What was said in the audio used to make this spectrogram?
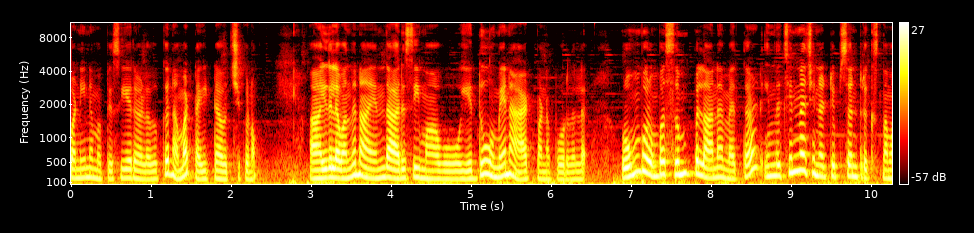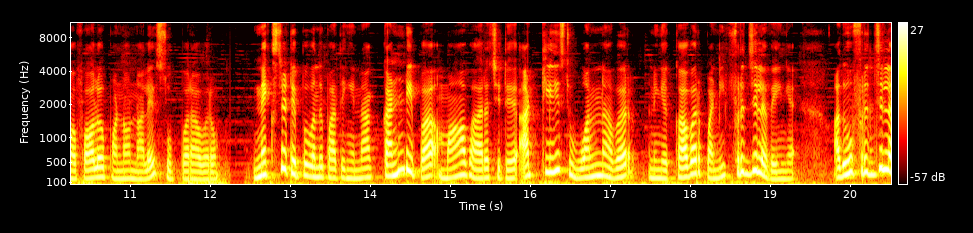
பண்ணி நம்ம பிசையிற அளவுக்கு நம்ம டைட்டாக வச்சுக்கணும். இதில் வந்து நான் எந்த அரிசி மாவோ எதுவுமே நான் ஆட் பண்ண போகிறதில்ல ரொம்ப ரொம்ப சிம்பிளான மெத்தட் இந்த சின்ன சின்ன டிப்ஸ் அண்ட் ட்ரிக்ஸ் நம்ம ஃபாலோ பண்ணோம்னாலே சூப்பராக வரும். நெக்ஸ்ட் டிப்பு வந்து பார்த்தீங்கன்னா கண்டிப்பாக மாவு அரைச்சிட்டு அட்லீஸ்ட் ஒன் ஹவர் நீங்கள் கவர் பண்ணி ஃப்ரிட்ஜில் வைங்க. அதுவும் ஃப்ரிட்ஜில்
